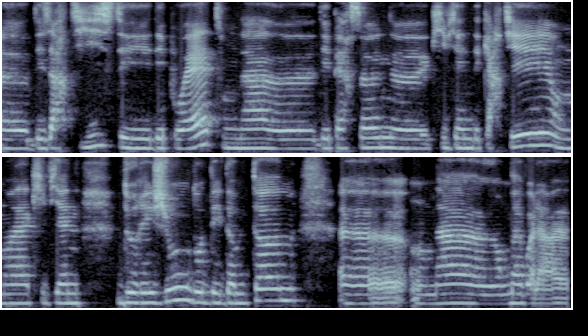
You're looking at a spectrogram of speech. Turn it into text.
euh, des artistes et des poètes, on a euh, des personnes euh, qui viennent des quartiers, on a qui viennent de régions, d'autres des dom-tom. Euh, on a, on a voilà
